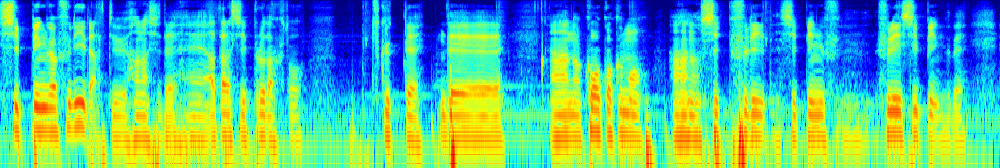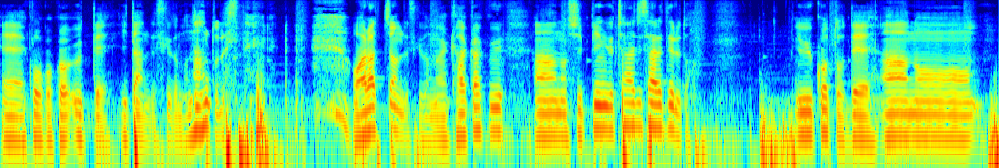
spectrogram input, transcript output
シッピングがフリーだっていう話で、えー、新しいプロダクトを作ってであの広告もあのシップフリーシッピングフリーシッピングで、えー、広告を打っていたんですけどもなんとですね 笑っちゃうんですけども、ね、価格あのシッピングチャージされてるということであのー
